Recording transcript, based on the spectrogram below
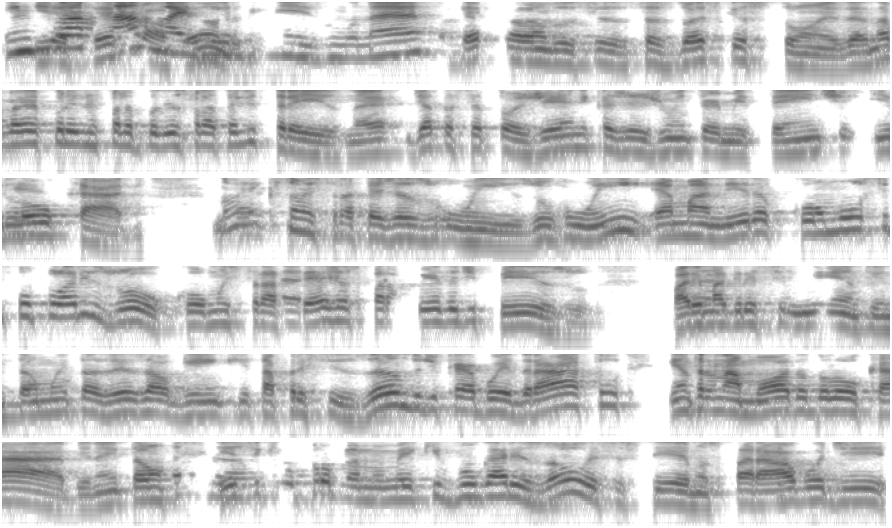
inflamar falando, mais o organismo, né? Até falando essas duas questões, é, na verdade, poderíamos falar, poderíamos falar até de três, né? Dieta cetogênica, jejum intermitente e é. low carb. Não é que são estratégias ruins, o ruim é a maneira como se popularizou, como estratégias é. para perda de peso para é. emagrecimento. Então, muitas vezes, alguém que está precisando de carboidrato entra na moda do low carb. Né? Então, esse que é o problema, meio que vulgarizou esses termos para algo de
